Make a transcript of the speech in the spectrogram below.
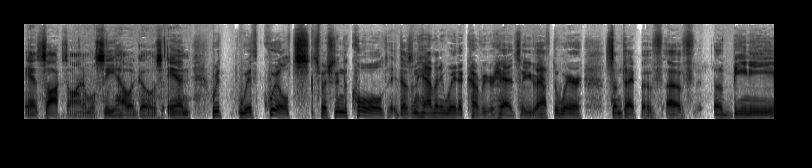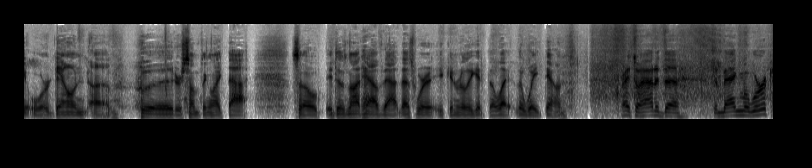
and socks on, and we'll see how it goes. And with with quilts, especially in the cold, it doesn't have any way to cover your head, so you have to wear some type of of, of beanie or down uh, hood or something like that. So it does not have that. That's where it can really get the the weight down. All right. So how did the the magma work?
